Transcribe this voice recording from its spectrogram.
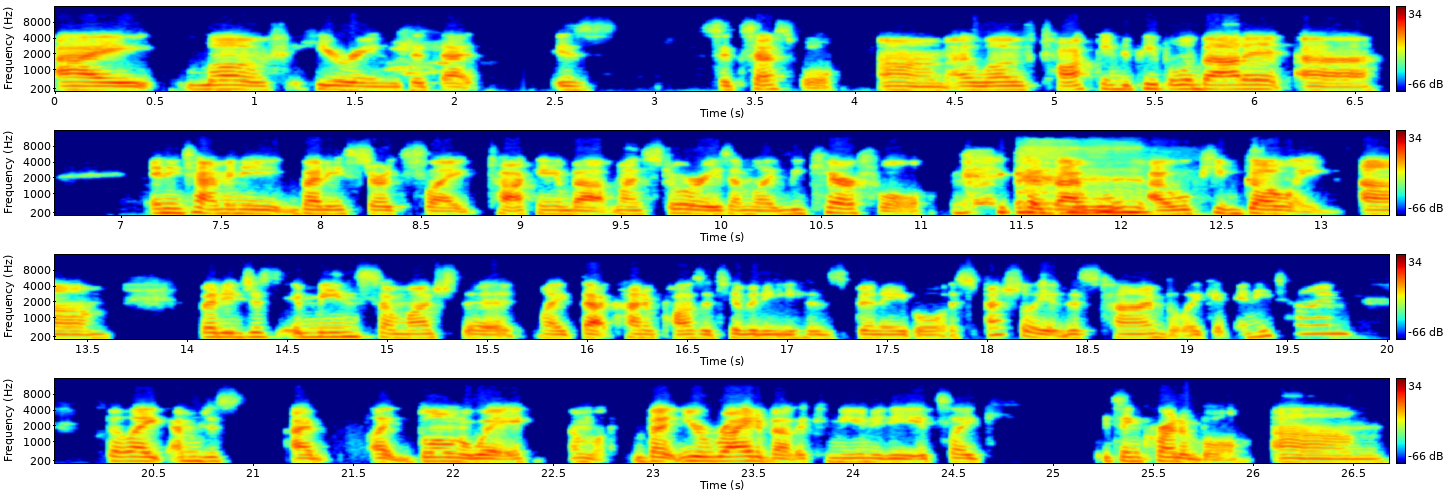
I love hearing that that is successful. Um, I love talking to people about it. Uh, anytime anybody starts like talking about my stories, I'm like, be careful because I will I will keep going. Um, but it just it means so much that like that kind of positivity has been able, especially at this time, but like at any time. But like I'm just I'm like blown away. I'm, but you're right about the community. It's like it's incredible. Um,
